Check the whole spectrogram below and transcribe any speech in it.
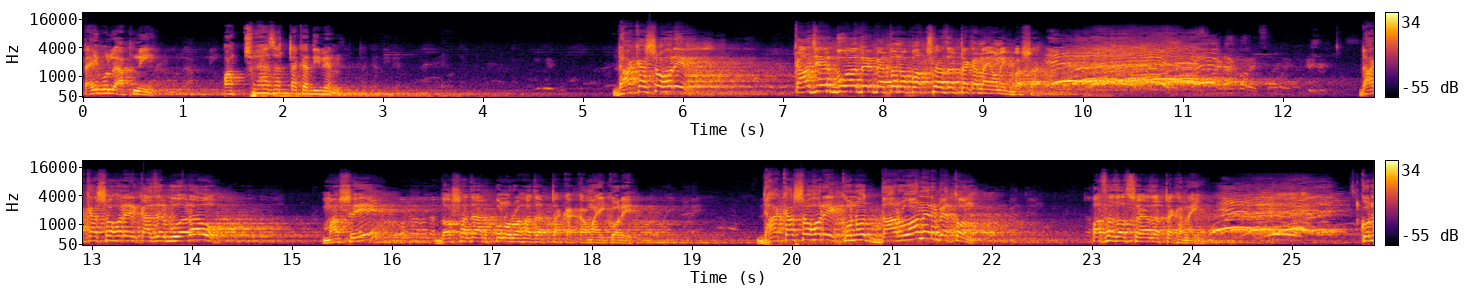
তাই বলে আপনি পাঁচ, ছয় হাজার টাকা দিবেন। ঢাকা শহরের কাজের বুয়াদের বেতনও পাঁচ, ছয় হাজার টাকা নাই অনেক বাসা ঢাকা শহরের কাজের বুয়ারাও মাসে দশ হাজার, পনেরো হাজার টাকা কামাই করে। ঢাকা শহরে কোনো দারোয়ানের বেতন পাঁচ হাজার, ছয় হাজার টাকা নাই। কোন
